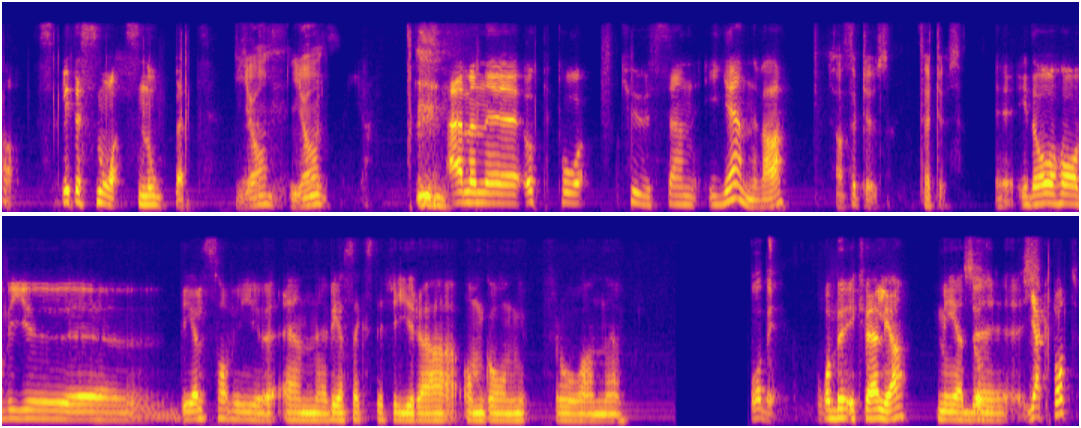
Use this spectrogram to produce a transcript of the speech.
ja, lite små snopet. Ja, ja. Nej men eh, upp på kusen igen va? Ja, för tusen. För tusen. Eh, Idag har vi ju eh, dels har vi ju en V64 omgång från Åby. Åby ikväll ja, med Så- jackpot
